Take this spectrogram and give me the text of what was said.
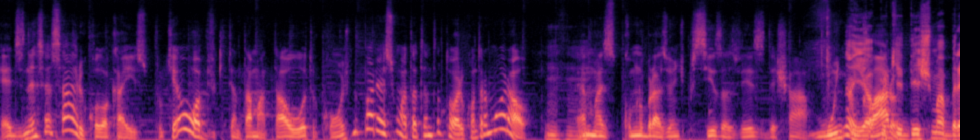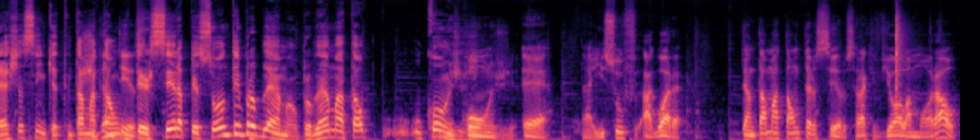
é, desnecessário colocar isso, porque é óbvio que tentar matar o outro cônjuge me parece um ato atentatório contra a moral. Uhum. É, mas como no Brasil a gente precisa, às vezes, deixar muito Não, é claro. porque deixa uma brecha assim, que é tentar matar uma terceira pessoa, não tem problema. O problema é matar o, o cônjuge. O cônjuge, é. Ah, Isso, agora, tentar matar um terceiro, será que viola a moral?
